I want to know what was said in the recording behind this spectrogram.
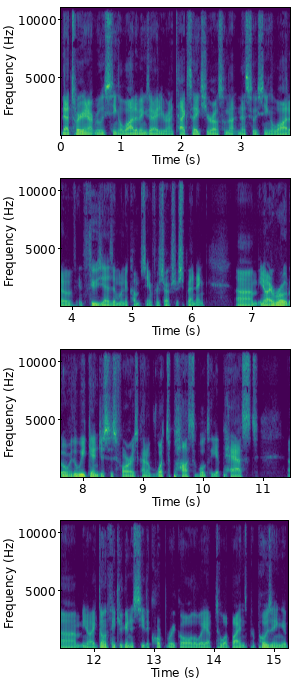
that's why you're not really seeing a lot of anxiety around tax hikes. You're also not necessarily seeing a lot of enthusiasm when it comes to infrastructure spending. Um, you know, I wrote over the weekend just as far as kind of what's possible to get past. Um, you know, I don't think you're going to see the corporate rate go all the way up to what Biden's proposing. It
